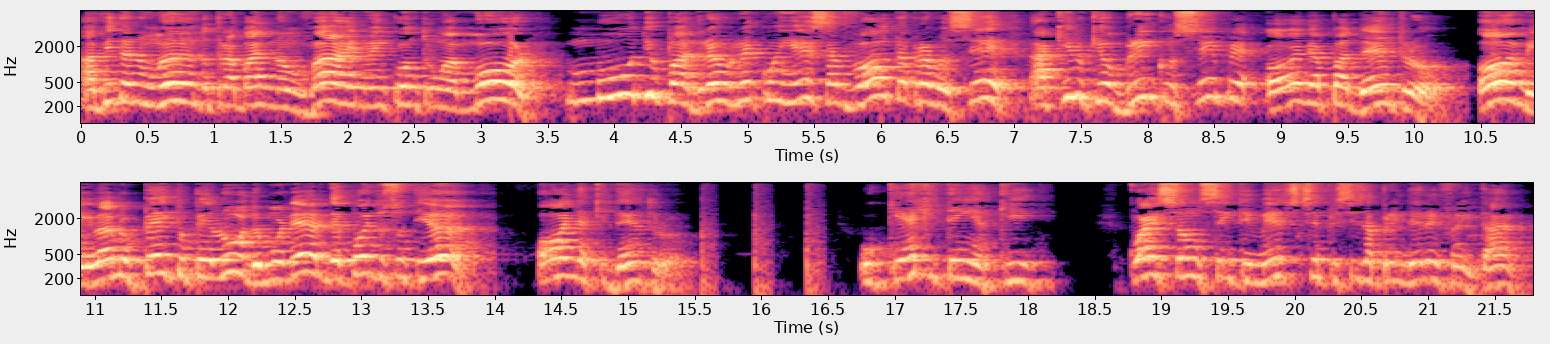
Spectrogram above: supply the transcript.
a vida não anda, o trabalho não vai, não encontra um amor. Mude o padrão, reconheça, volta para você. Aquilo que eu brinco sempre, olha para dentro. Homem, lá no peito peludo, mulher, depois do sutiã. Olha aqui dentro. O que é que tem aqui? Quais são os sentimentos que você precisa aprender a enfrentar?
